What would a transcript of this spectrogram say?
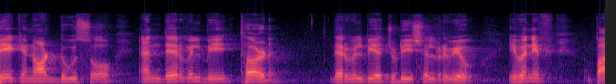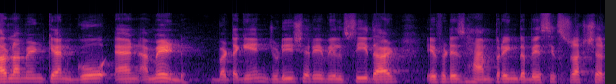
they cannot do so, and there will be third, there will be a judicial review. Even if parliament can go and amend, but again, judiciary will see that if it is hampering the basic structure.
